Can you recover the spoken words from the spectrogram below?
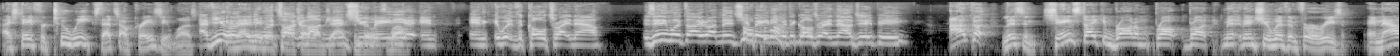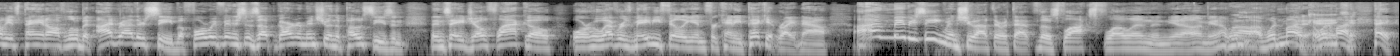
I stayed for two weeks. That's how crazy it was. Have you heard anyone talk about Minshew Mania well. and, and with the Colts right now? Is anyone talking about Minshew oh, Mania with the Colts right now, JP? I've got, listen, Shane Steichen brought him brought brought Minshew with him for a reason, and now he's paying off a little bit. I'd rather see before we finish this up Gardner Minshew in the postseason than say Joe Flacco or whoever's maybe filling in for Kenny Pickett right now. I'm maybe seeing Minshew out there with that those flocks flowing, and you know, I mean, I wouldn't, well, I wouldn't mind okay. it. I wouldn't mind it. Hey,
